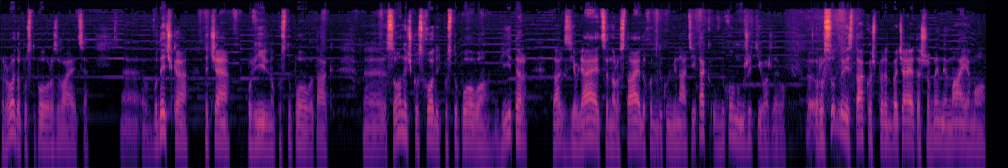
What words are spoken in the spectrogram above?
Природа поступово розвивається, Е, водичка тече повільно, поступово, так. Е, Сонечко сходить поступово, вітер так, з'являється, наростає, доходить до кульмінації. І так в духовному житті важливо. Е, Розсудливість також передбачає те, що ми не маємо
